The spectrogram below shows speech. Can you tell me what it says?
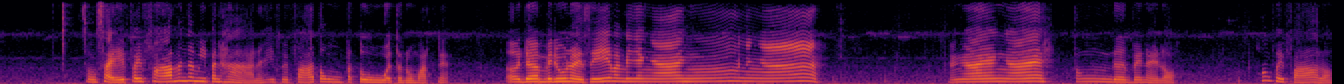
ๆ สงสัยไฟฟ้ามันจะมีปัญหานะไฟฟ้าตรงประตูอัตโนมัติเนี่ย เออเดินไปดูหน่อยสิ มันเป็นยังไงมันยังไง ยังไงยังไง ต้องเดินไปไหนหรอ ห้องไฟฟ้าหรอ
